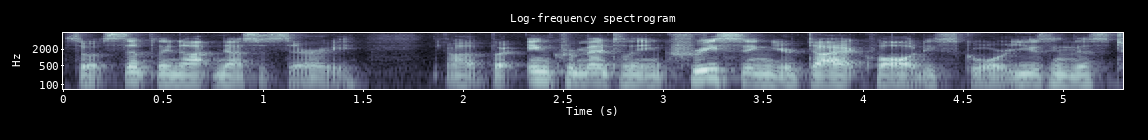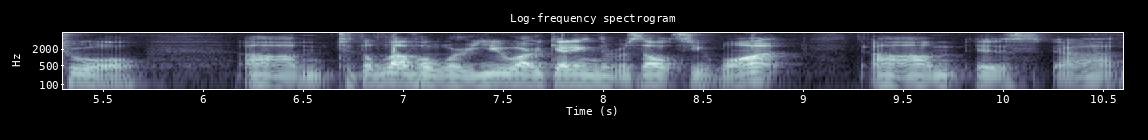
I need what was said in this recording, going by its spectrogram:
So it's simply not necessary uh, but incrementally increasing your diet quality score using this tool um, to the level where you are getting the results you want um, is uh,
